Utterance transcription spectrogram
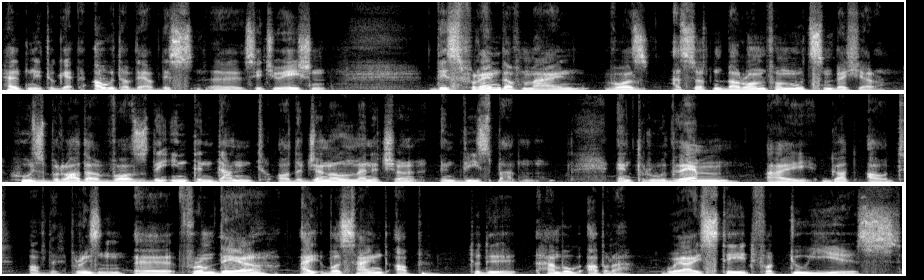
help me to get out of, of this uh, situation. This friend of mine was a certain Baron von Mutzenbecher, whose brother was the intendant or the general manager in Wiesbaden. And through them, I got out of the prison. Uh, from there, I was signed up to the Hamburg Opera, where I stayed for two years.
